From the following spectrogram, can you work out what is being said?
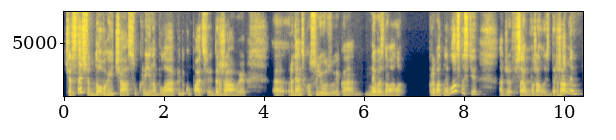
Через те, що довгий час Україна була під окупацією держави е, Радянського Союзу, яка не визнавала приватної власності, адже все вважалось державним,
